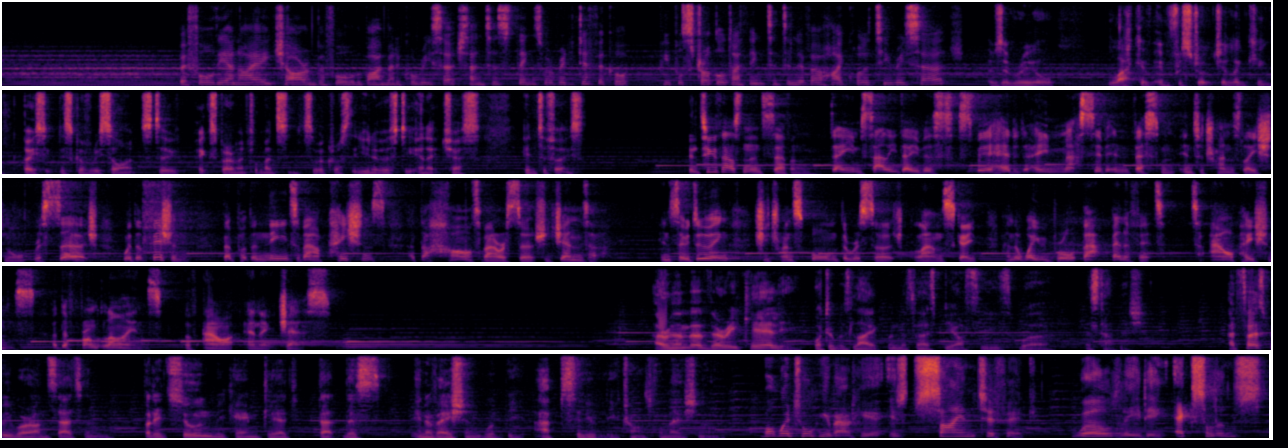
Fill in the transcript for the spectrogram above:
Before the NIHR and before the biomedical research centres, things were really difficult. People struggled, I think, to deliver high quality research. There was a real lack of infrastructure linking basic discovery science to experimental medicine, so across the university NHS interface. In 2007, Dame Sally Davies spearheaded a massive investment into translational research with a vision that put the needs of our patients at the heart of our research agenda. In so doing, she transformed the research landscape and the way we brought that benefit to our patients at the front lines of our NHS. I remember very clearly what it was like when the first BRCs were established. At first we were uncertain, but it soon became clear that this innovation would be absolutely transformational. What we're talking about here is scientific world-leading excellence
